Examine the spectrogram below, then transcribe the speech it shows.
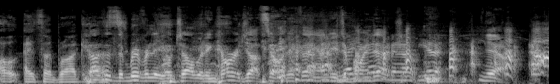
outside Not broadcast. that the River Lee Hotel would encourage that sort of thing, I need to point out. Yeah. You'd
